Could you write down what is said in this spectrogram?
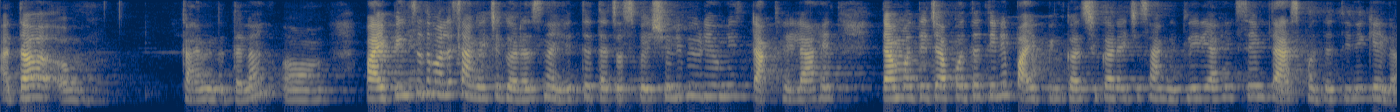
आता काय म्हणतात त्याला? पायपिंगचं तर मला सांगायची गरज नाही आहे तर त्याचा स्पेशली व्हिडिओ मी टाकलेला आहे. त्यामध्ये ज्या पद्धतीने पायपिंग कशी करायची सांगितलेली आहे सेम त्याच पद्धतीने केलं.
